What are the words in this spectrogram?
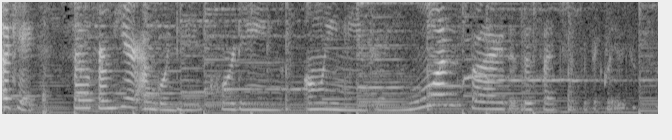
Okay, so from here I'm going to be recording only me doing one side, this side specifically because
